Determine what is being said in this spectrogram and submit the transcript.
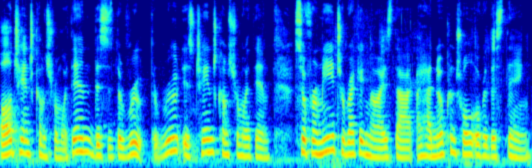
all change comes from within. This is the root. The root is change comes from within. So for me to recognize that I had no control over this thing,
